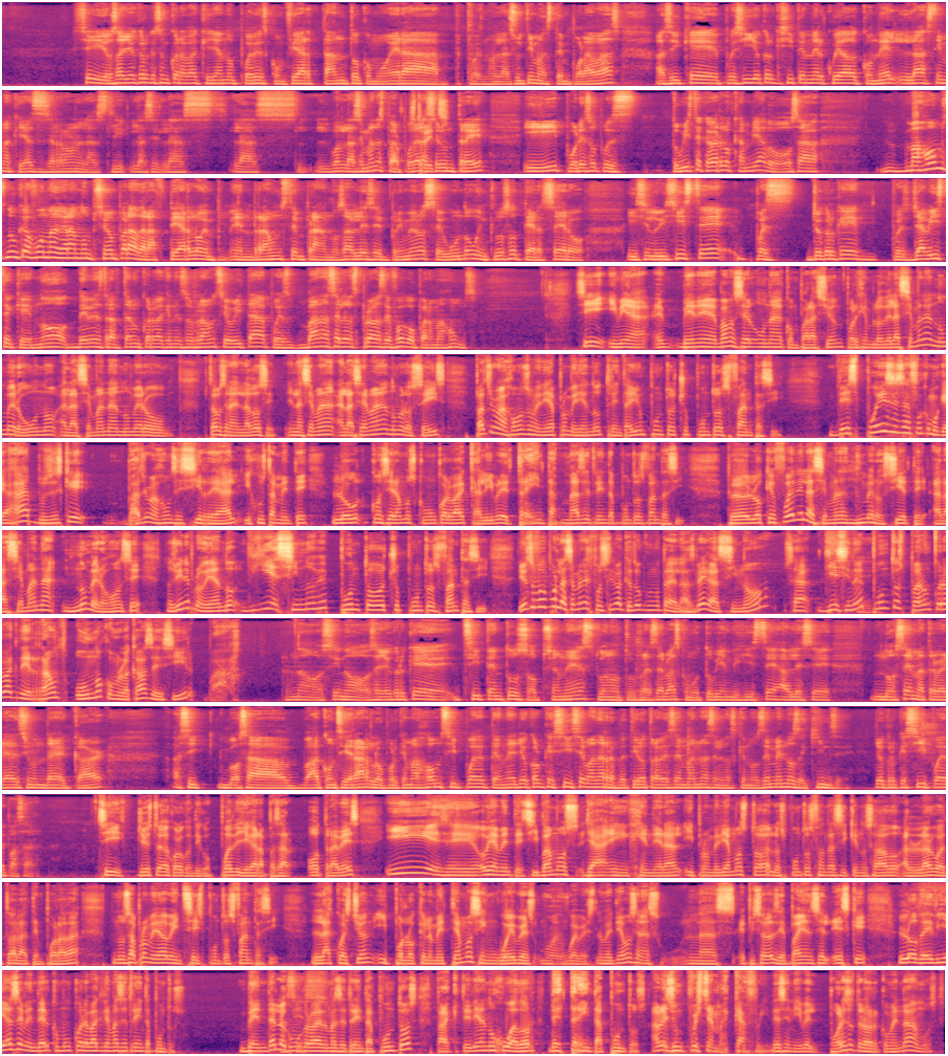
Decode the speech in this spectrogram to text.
Sí, o sea, yo creo que es un coreback que ya no puedes confiar tanto como era pues, en las últimas temporadas. Así que, pues sí, yo creo que sí tener cuidado con él. Lástima que ya se cerraron las, las, las, las, las semanas para poder hacer un trade. Y por eso, pues, tuviste que haberlo cambiado. O sea, Mahomes nunca fue una gran opción para draftearlo en, en rounds tempranos. Háblese primero, segundo o incluso tercero. Y si lo hiciste, pues yo creo que pues ya viste que no debes draftar un quarterback en esos rounds y ahorita pues van a hacer las pruebas de fuego para Mahomes. Sí, y mira, eh, viene, vamos a hacer una comparación, por ejemplo, de la semana número 1 a la semana número, estamos en la 12, en la semana, a la semana número 6, Patrick Mahomes venía promediando 31.8 puntos fantasy. Después esa fue como que, ah, pues es que Patrick Mahomes es irreal y justamente lo consideramos como un quarterback calibre de 30, más de 30 puntos fantasy. Pero lo que fue de la semana número 7 a la semana número 11 nos viene promediando 19.8 puntos fantasy. Y eso fue por la semana explosiva que tuvo contra de Las Vegas, si no, o sea, 19 puntos para un quarterback de round 1, como lo acabas de decir, bah. No, sí, no. O sea, yo creo que sí ten tus opciones, bueno, tus reservas, como tú bien dijiste. Háblese no sé, me atrevería a decir un Derek Carr. Así, o sea, a considerarlo, porque Mahomes sí puede tener, yo creo que sí se van a repetir otra vez semanas en las que nos dé menos de 15. Yo creo que sí puede pasar. Sí, yo estoy de acuerdo contigo. Puede llegar a pasar otra vez. Y este, obviamente, si vamos ya en general y promediamos todos los puntos fantasy que nos ha dado a lo largo de toda la temporada, nos ha promediado 26 puntos fantasy. La cuestión, y por lo que lo metíamos en waivers, bueno, en waivers, lo metíamos en las, episodios de Buy and Sell, es que lo debías de vender como un coreback de más de 30 puntos venderlo como un coreback de más de 30 puntos para que te dieran un jugador de 30 puntos. Hablas de un Christian McCaffrey de ese nivel. Por eso te lo recomendábamos.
